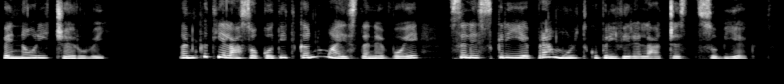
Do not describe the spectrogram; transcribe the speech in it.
pe norii cerului, încât el a socotit că nu mai este nevoie să le scrie prea mult cu privire la acest subiect.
